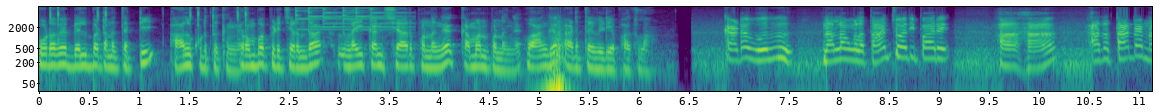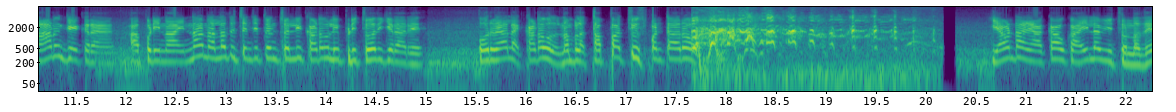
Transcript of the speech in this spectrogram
கூடவே பெல் பட்டனை தட்டி ஆள் கொடுத்துக்கோங்க. ரொம்ப பிடிச்சிருந்தா லைக் அண்ட் ஷேர் பண்ணுங்க கமெண்ட் பண்ணுங்க. வாங்க அடுத்த வீடியோ பார்க்கலாம். கடவுள் நல்லவங்கள தான் சோதிப்பாரு. ஆஹா அதை தாண்டா நானும் கேட்குறேன் அப்படி நான் என்ன நல்லது செஞ்சுட்டேன்னு சொல்லி கடவுள் இப்படி சோதிக்கிறாரு? ஒருவேளை கடவுள் நம்மள தப்பா சூஸ் பண்ணிட்டாரோ? எவன்டா என் அக்காவுக்கு ஐ லவ் யூ சொன்னது?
